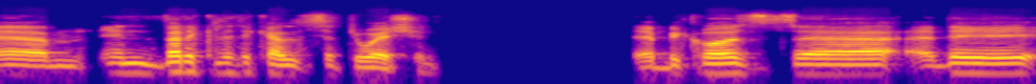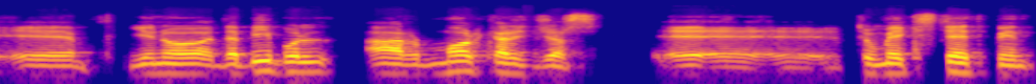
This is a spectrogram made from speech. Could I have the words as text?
um, in very critical situation because uh, they uh, you know the people are more courageous uh, to make statement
